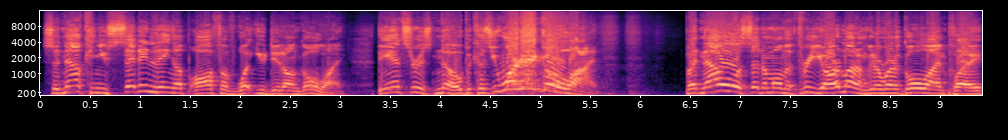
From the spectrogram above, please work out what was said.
So now, can you set anything up off of what you did on goal line? The answer is no, because you weren't in goal line. But now all of a sudden I'm on the three yard line. I'm going to run a goal line play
